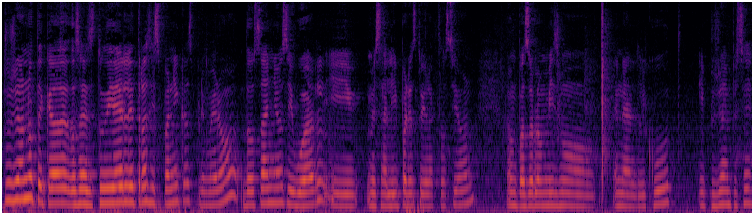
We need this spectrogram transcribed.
Pues ya no te queda, o sea, estudié letras hispánicas primero, dos años igual, y me salí para estudiar actuación. Luego me pasó lo mismo en el CUT, y pues ya empecé,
